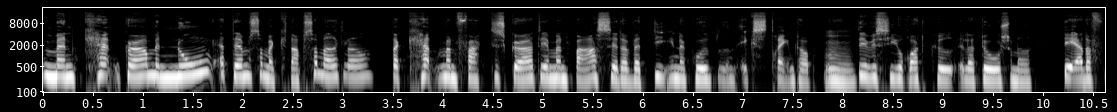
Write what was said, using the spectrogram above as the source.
man kan gøre med nogle af dem, som er knap så madglade, der kan man faktisk gøre det, at man bare sætter værdien af godbiden ekstremt op. Mm. Det vil sige råt kød eller dåsemad. Det er der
